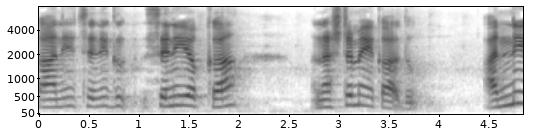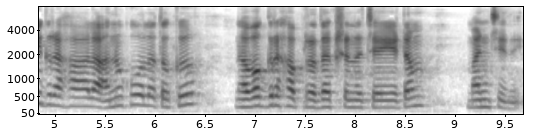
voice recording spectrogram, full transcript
కానీ శని శని యొక్క నష్టమే కాదు. అన్ని గ్రహాల అనుకూలతకు నవగ్రహ ప్రదక్షిణ చేయటం మంచిది.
